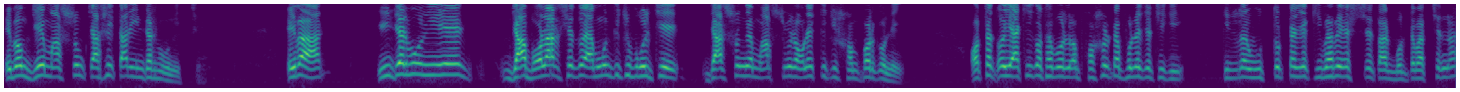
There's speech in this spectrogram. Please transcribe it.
এবং যে মাশরুম চাষি তার ইন্টারভিউ নিচ্ছে। এবার ইন্টারভিউ নিয়ে যা বলার সে তো এমন কিছু বলছে, যার সঙ্গে মাশরুমের অনেক কিছু সম্পর্ক নেই। অর্থাৎ ওই একই কথা বললাম, ফসলটা ফলেছে ঠিকই, কিন্তু তার উত্তরটা যে কীভাবে এসছে তার বলতে পারছেন না।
